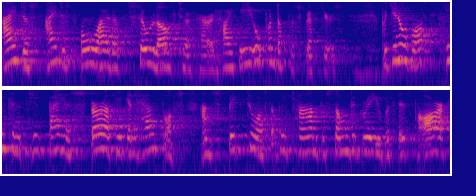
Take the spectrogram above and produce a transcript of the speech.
I just, I just, oh, I'd have so loved to have heard how he opened up the scriptures but you know what? He can, he, by His Spirit, He can help us and speak to us that we can, to some degree, with His power,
